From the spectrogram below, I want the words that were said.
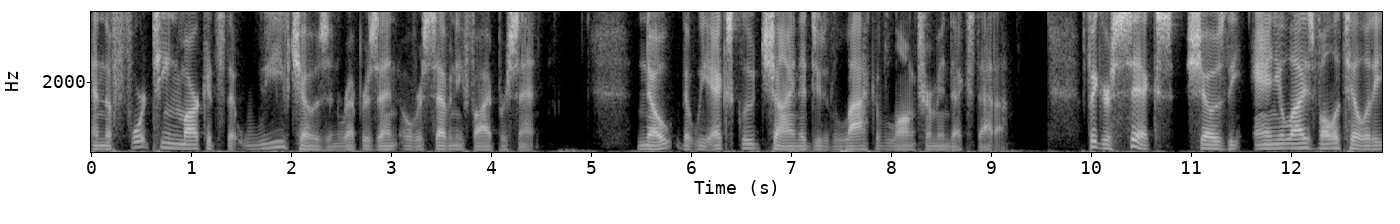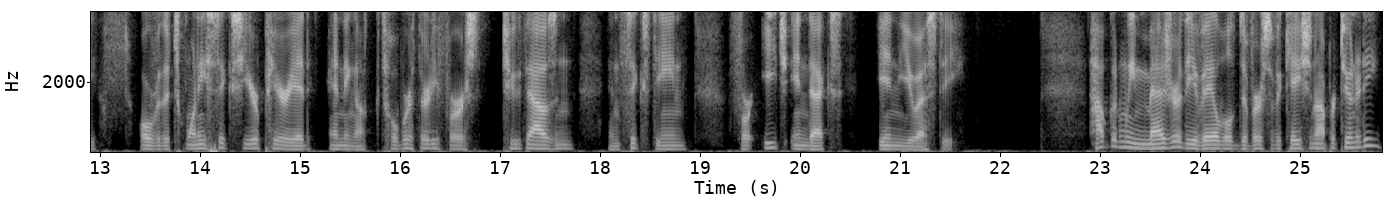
And the 14 markets that we've chosen represent over 75%. Note that we exclude China due to the lack of long term index data. Figure 6 shows the annualized volatility over the 26 year period ending October 31st, 2016 for each index in USD. How can we measure the available diversification opportunity?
